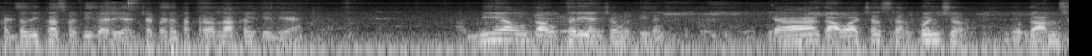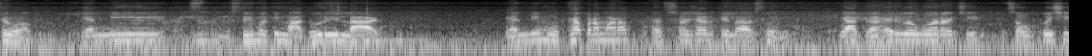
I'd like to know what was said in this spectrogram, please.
खंडविकास अधिकारी यांच्याकडे तक्रार दाखल केली आहे. मी गावकरी यांच्या वतीने या गावाच्या सरपंच व ग्रामसेवक यांनी श्रीमती माधुरी लाड यांनी मोठ्या प्रमाणात भ्रष्टाचार केला असून या गैरव्यवहाराची चौकशी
